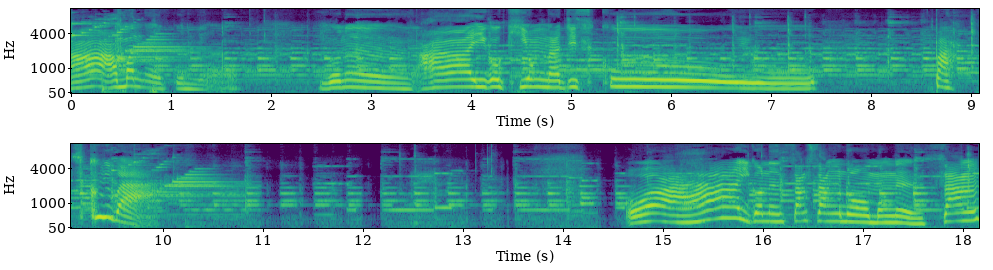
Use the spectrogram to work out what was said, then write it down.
아, 안 맞나였군요. 이거는, 아, 이거 기억나지? 스쿠유. 바, 스쿠유바. 와, 아, 이거는 쌍쌍으로 먹는 쌍.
